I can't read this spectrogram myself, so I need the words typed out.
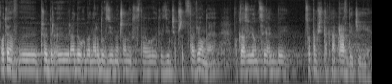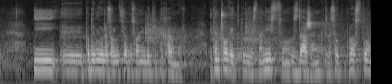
potem y, przed Radą chyba Narodów Zjednoczonych zostały te zdjęcia przedstawione, pokazujące jakby co tam się tak naprawdę dzieje i y, podejmują rezolucję o wysłaniu błękitnych hełmów. I ten człowiek, który jest na miejscu zdarzeń, które są po prostu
